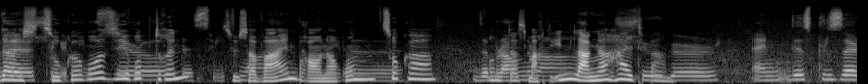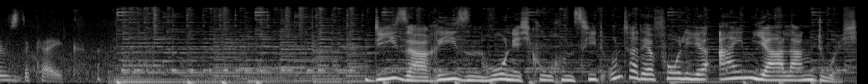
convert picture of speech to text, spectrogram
Da ist Zuckerrohrsirup drin, süßer Wein, brauner Rum, Zucker und das macht ihn lange haltbar. Dieser Riesen-Honigkuchen zieht unter der Folie ein Jahr lang durch.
